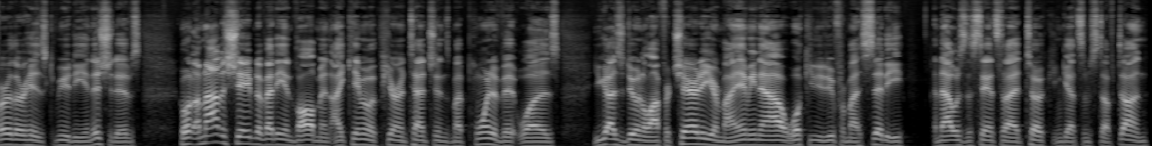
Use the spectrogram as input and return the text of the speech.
further his community initiatives. Quote, I'm not ashamed of any involvement. I came in with pure intentions. My point of it was you guys are doing a lot for charity. You're in Miami now. What can you do for my city? And that was the stance that I took and get some stuff done.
